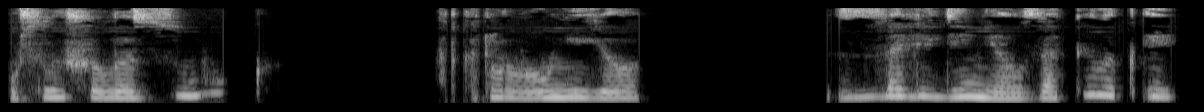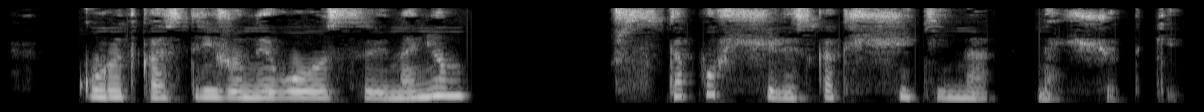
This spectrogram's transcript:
услышала звук, от которого у нее заледенел затылок, и коротко остриженные волосы на нем встопорщились, как щетина на щетке.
